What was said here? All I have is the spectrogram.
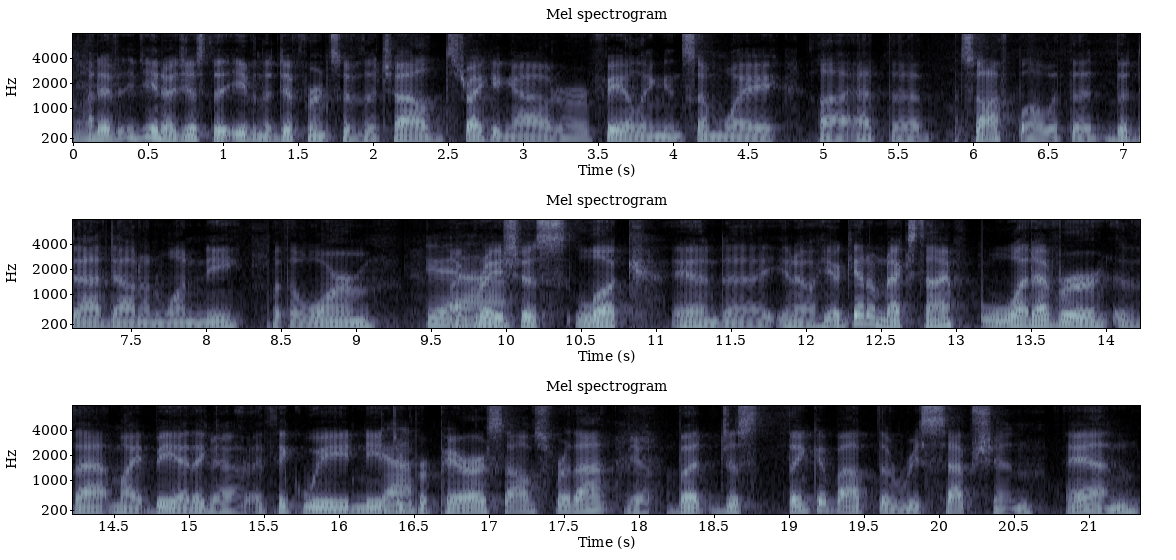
And if you know, just the even the difference of the child striking out or failing in some way uh, at the softball with the the dad down on one knee with a warm, Yeah. a gracious look, and uh, you know he'll get him next time, whatever that might be. I think Yeah. I think we need Yeah. to prepare ourselves for that. Yeah. But just think about the reception and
